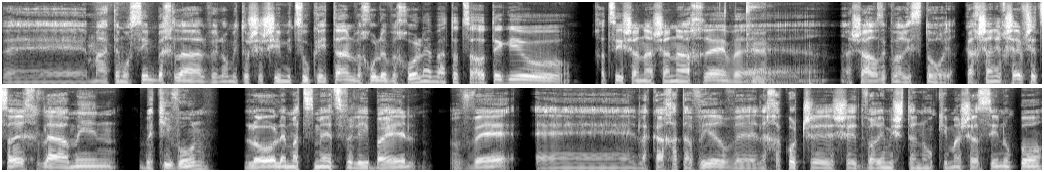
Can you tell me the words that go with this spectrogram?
ומה אתם עושים בכלל ולא מתאוששים מצוק איתן וכולי וכולי והתוצאות הגיעו חצי שנה, שנה אחרי והשאר okay. זה כבר היסטוריה. כך שאני חושב שצריך להאמין בכיוון, לא למצמץ ולהיבהל. ו... אה, לקחת אוויר ולחכות ש, שדברים ישתנו. כי מה שעשינו פה,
